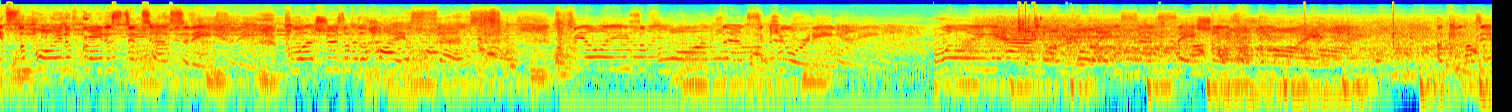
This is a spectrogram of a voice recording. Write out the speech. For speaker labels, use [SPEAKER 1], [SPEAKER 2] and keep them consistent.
[SPEAKER 1] It's the point of greatest intensity, pleasures of the highest sense, feelings of warmth and security, willing and unwilling sensations of the mind, a condition,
